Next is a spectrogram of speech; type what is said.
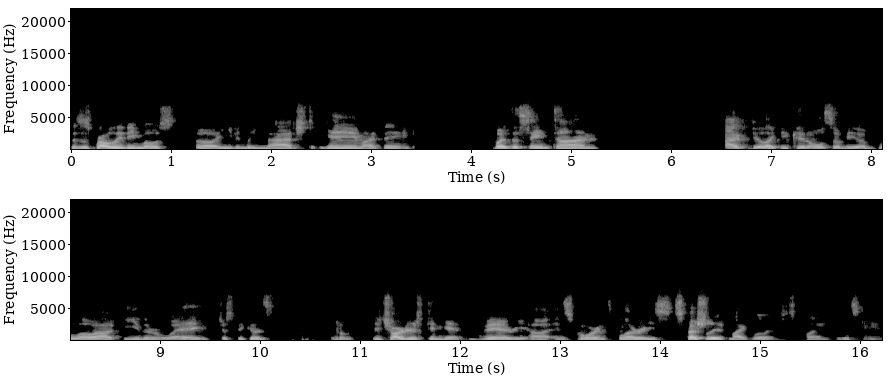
this is probably the most uh, evenly matched game, I think. But at the same time, I feel like it could also be a blowout either way, just because you know the Chargers can get very hot and score in flurries, especially if Mike Williams is playing for this game.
